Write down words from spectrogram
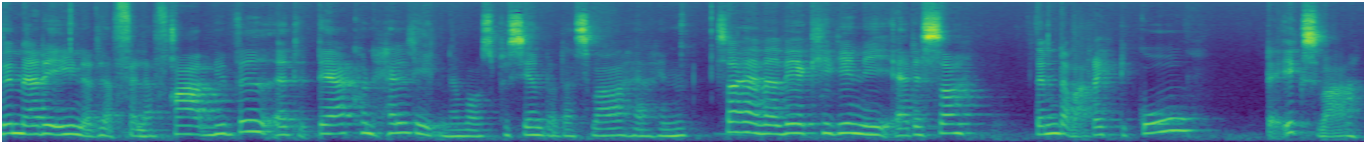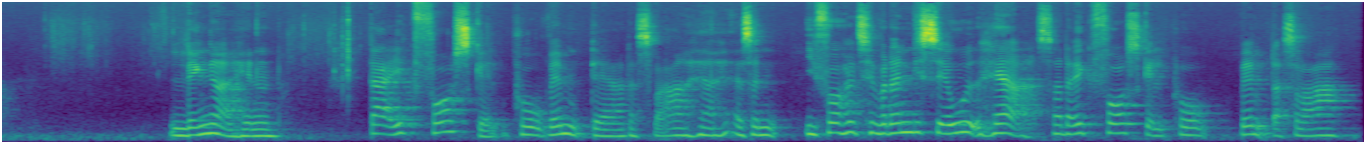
hvem er det egentlig, der falder fra? Vi ved, at det er kun halvdelen af vores patienter, der svarer herhen. Så har jeg været ved at kigge ind i, er det så dem, der var rigtig gode, der ikke svarer længere hen? der er ikke forskel på, hvem det er, der svarer her. Altså, i forhold til, hvordan de ser ud her, så er der ikke forskel på, hvem der svarer.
